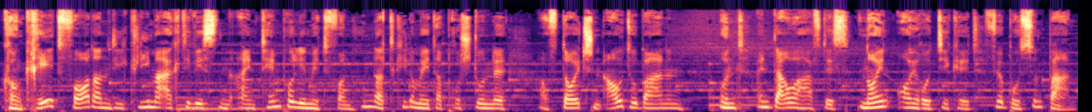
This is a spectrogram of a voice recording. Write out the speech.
Konkret fordern die Klimaaktivisten ein Tempolimit von 100 Kilometer pro Stunde auf deutschen Autobahnen und ein dauerhaftes 9-Euro-Ticket für Bus und Bahn.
